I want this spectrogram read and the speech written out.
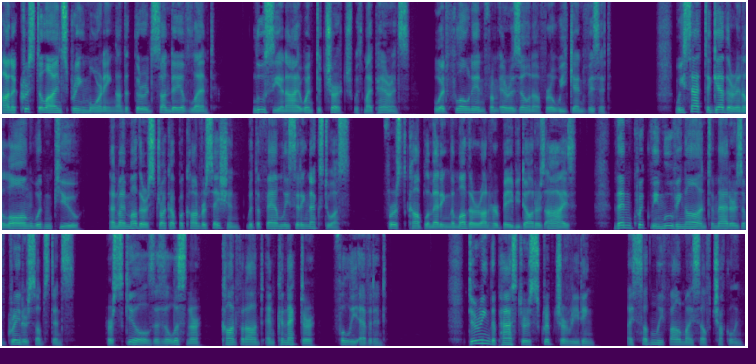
On a crystalline spring morning on the third Sunday of Lent, Lucy and I went to church with my parents, who had flown in from Arizona for a weekend visit. We sat together in a long wooden pew, and my mother struck up a conversation with the family sitting next to us, first complimenting the mother on her baby daughter's eyes, then quickly moving on to matters of greater substance, her skills as a listener, confidant, and connector fully evident. During the pastor's scripture reading, I suddenly found myself chuckling.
